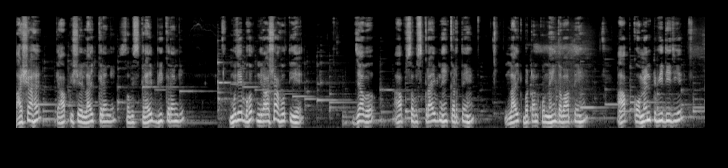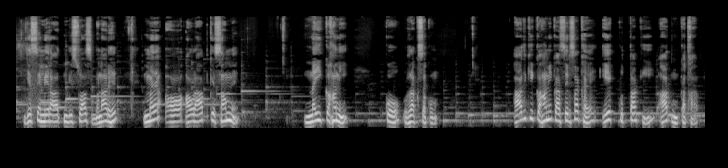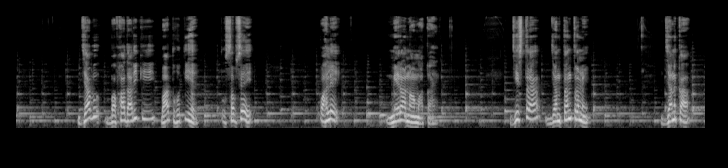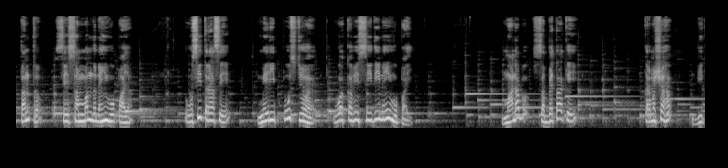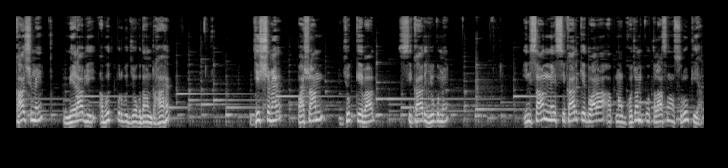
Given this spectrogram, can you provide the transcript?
आशा है कि आप इसे लाइक करेंगे, सब्सक्राइब भी करेंगे। मुझे बहुत निराशा होती है जब आप सब्सक्राइब नहीं करते हैं। लाइक बटन को नहीं दबाते हैं। आप कमेंट भी दीजिए, जिससे मेरा आत्मविश्वास बना रहे। मैं और आपके सामने नई कहानी को रख सकूँ। आज की कहानी का शीर्षक है, एक कुत्ता की आत्मकथा। जब वफादारी की बात होती है तो सबसे पहले मेरा नाम आता है। जिस तरह जनतंत्र में जन का तंत्र से संबंध नहीं हो पाया। तो उसी तरह से मेरी पूछ जो है, वह कभी सीधी नहीं हो पाई। मानव सभ्यता के क्रमशः विकास में मेरा भी अभूतपूर्व योगदान रहा है। जिस समय पाषाण युग के बाद शिकार युग में इंसान ने शिकार के द्वारा अपना भोजन को तलाशना शुरू किया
